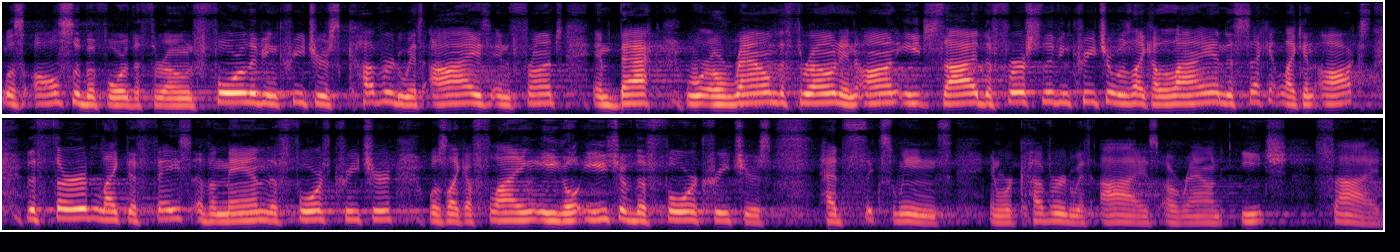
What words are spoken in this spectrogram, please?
was also before the throne. Four living creatures covered with eyes in front and back were around the throne and on each side. The first living creature was like a lion, the second like an ox, the third like the face of a man, the fourth creature was like a flying eagle. Each of the four creatures had six wings and were covered with eyes around each side.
